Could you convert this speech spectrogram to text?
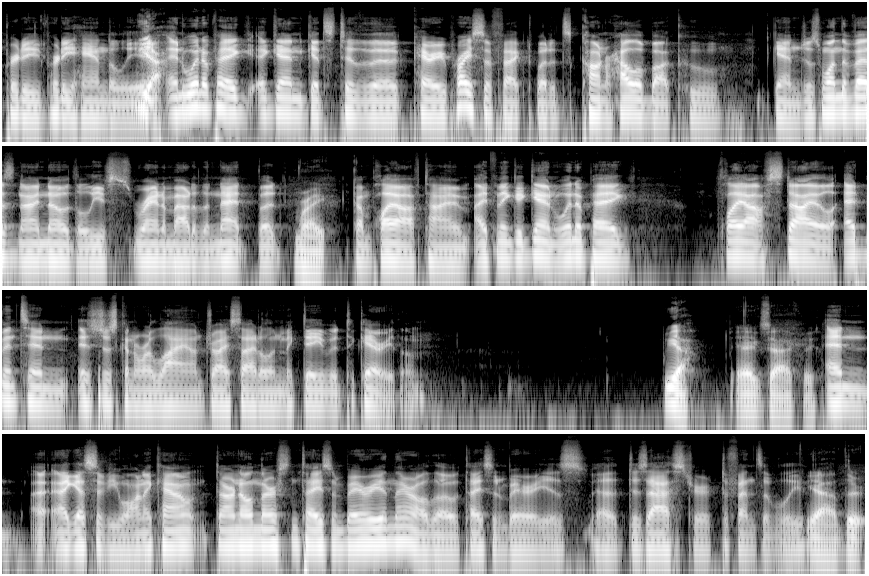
pretty pretty handily. Yeah. And Winnipeg again gets to the Carey Price effect, but it's Connor Hellebuyck who again just won the Vezina. I know the Leafs ran him out of the net, but right. come playoff time, I think again Winnipeg playoff style. Edmonton is just going to rely on Draisaitl and McDavid to carry them. Yeah. Yeah. Exactly. And I I guess if you want to count Darnell Nurse and Tyson Barrie in there, although Tyson Barrie is a disaster defensively. Yeah. They're.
